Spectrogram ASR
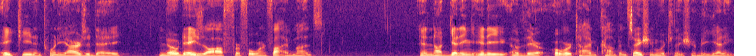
18 and 20 hours a day, no days off for four and five months, and not getting any of their overtime compensation, which they should be getting.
